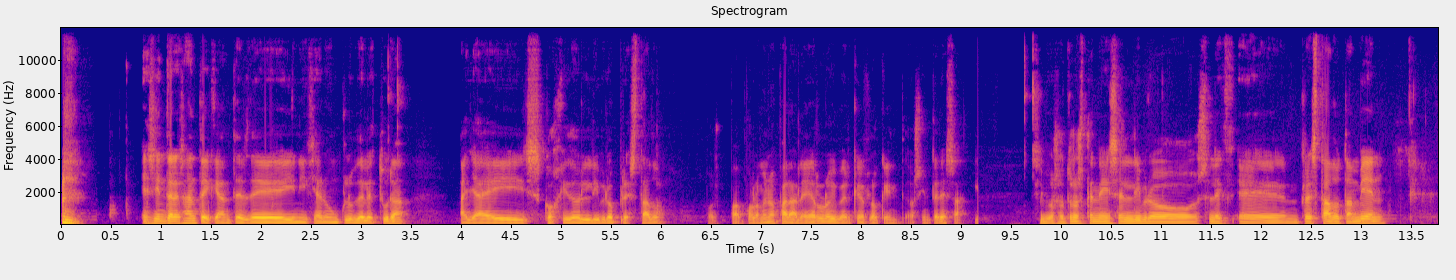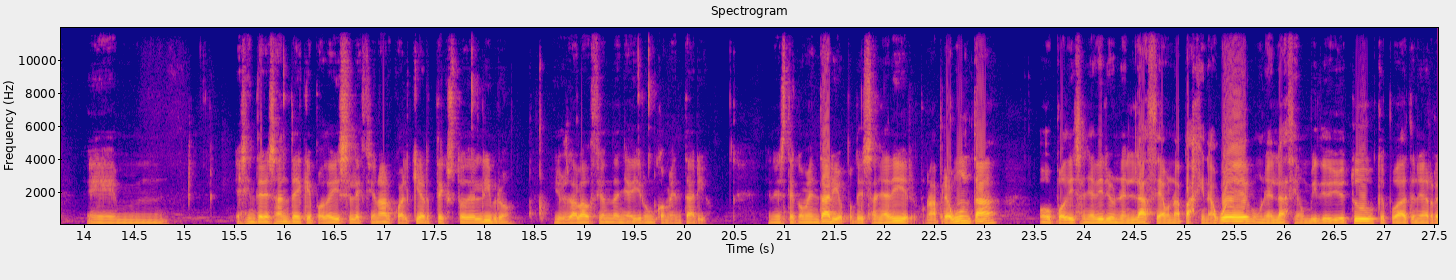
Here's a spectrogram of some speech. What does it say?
Es interesante que antes de iniciar un club de lectura hayáis cogido el libro prestado, pues, por lo menos para leerlo y ver qué es lo que os interesa. Si vosotros tenéis el libro eh, prestado también, em, es interesante que podáis seleccionar cualquier texto del libro y os da la opción de añadir un comentario. En este comentario podéis añadir una pregunta o podéis añadir un enlace a una página web, un enlace a un vídeo de YouTube que pueda tener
